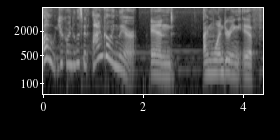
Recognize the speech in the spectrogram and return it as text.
Oh, you're going to Lisbon. I'm going there. And I'm wondering if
